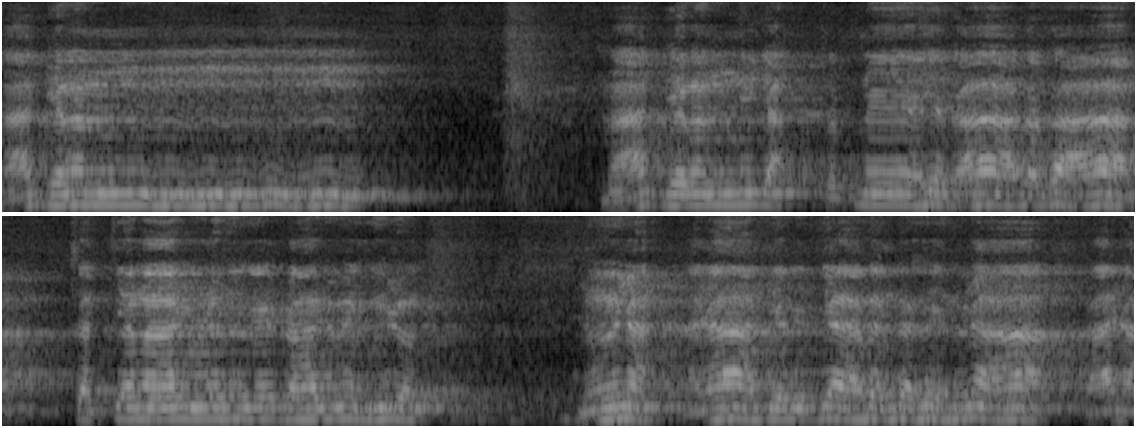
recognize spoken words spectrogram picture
മാധ്യമം മാധ്യമം നിജ സ്വപ്നേ യഥാ തഥാ സത്യമായുള്ളത് കേട്ടാലുമെങ്കിലും നൂന അനാദ്യ വിദ്യാബന്ധഹേതുന താനാമഹംകൃതിക്കാസു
